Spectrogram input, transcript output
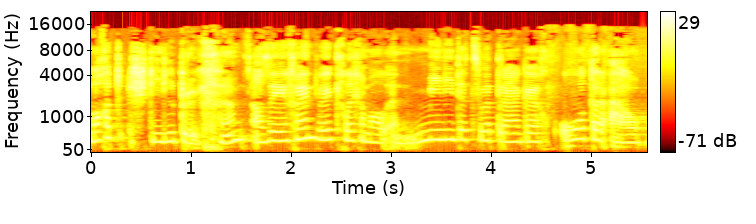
Macht Stilbrüche. Also ihr könnt wirklich einmal ein Mini dazu tragen oder auch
